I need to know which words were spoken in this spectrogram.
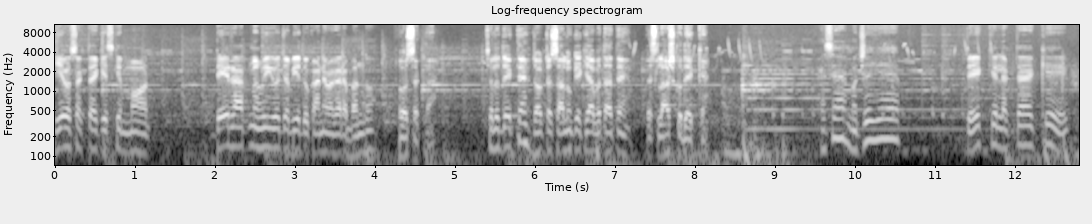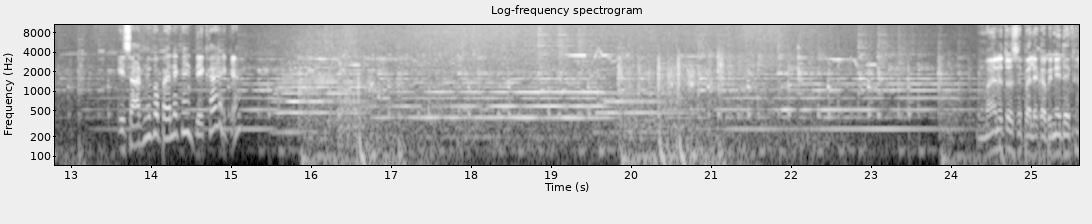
ये हो सकता है कि इसकी मौत देर रात में हुई हो जब ये दुकानें वगैरह बंद हो। हो सकता है। चलो देखते हैं डॉक्टर सालू के क्या बताते हैं इस लाश को देख के। ऐसे यार मुझे ये देख के लगता है कि इस आदमी को पहले कहीं देखा है क्या? मैंने तो इसे पहले कभी नहीं देखा।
